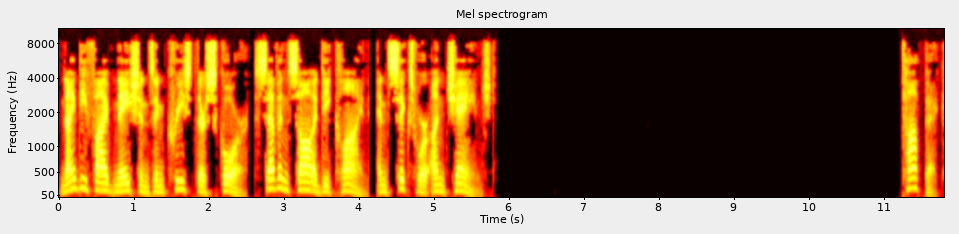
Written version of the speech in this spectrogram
95 nations increased their score, 7 saw a decline, and 6 were unchanged. Topic:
